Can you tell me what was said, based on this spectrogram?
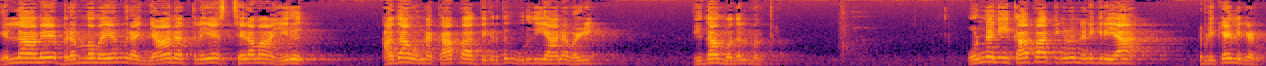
எல்லாமே பிரம்மமயங்கிற ஞானத்திலேயே ஸ்திரமா இரு. அதான் உன்னை காப்பாத்திக்கிறதுக்கு உறுதியான வழி. இதுதான் முதல் மந்திரம். உன்னை நீ காப்பாத்திக்கணும்னு நினைக்கிறியா? இப்படி கேள்வி கேணும்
